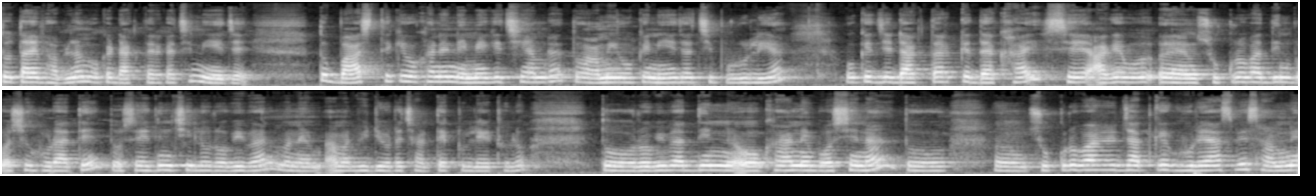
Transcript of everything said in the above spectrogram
তো তাই ভাবলাম ওকে ডাক্তারের কাছে নিয়ে যাই। তো বাস থেকে ওখানে নেমে গেছি আমরা, তো আমি ওকে নিয়ে যাচ্ছি পুরুলিয়া। ওকে যে ডাক্তারকে দেখাই, সে আগে শুক্রবার দিন বসে ঘোরাতে, তো সেই দিন ছিল রবিবার মানে আমার ভিডিওটা ছাড়তে একটু লেট হলো। তো রবিবার দিন ওখানে বসে না, তো শুক্রবারের জাতকে ঘুরে আসবে, সামনে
